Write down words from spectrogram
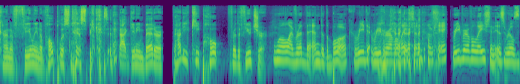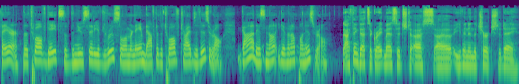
kind of feeling of hopelessness because it's not getting better. How do you keep hope for the future? Well, I've read the end of the book. Read read Revelation, okay? Read Revelation. Israel's there. The 12 gates of the new city of Jerusalem are named after the 12 tribes of Israel. God has not given up on Israel. I think that's a great message to us, uh, even in the church today.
